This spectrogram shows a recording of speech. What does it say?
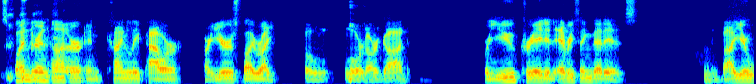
Splendor and honor and kindly power are yours by right, O Lord our God. For you created everything that is, and by your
